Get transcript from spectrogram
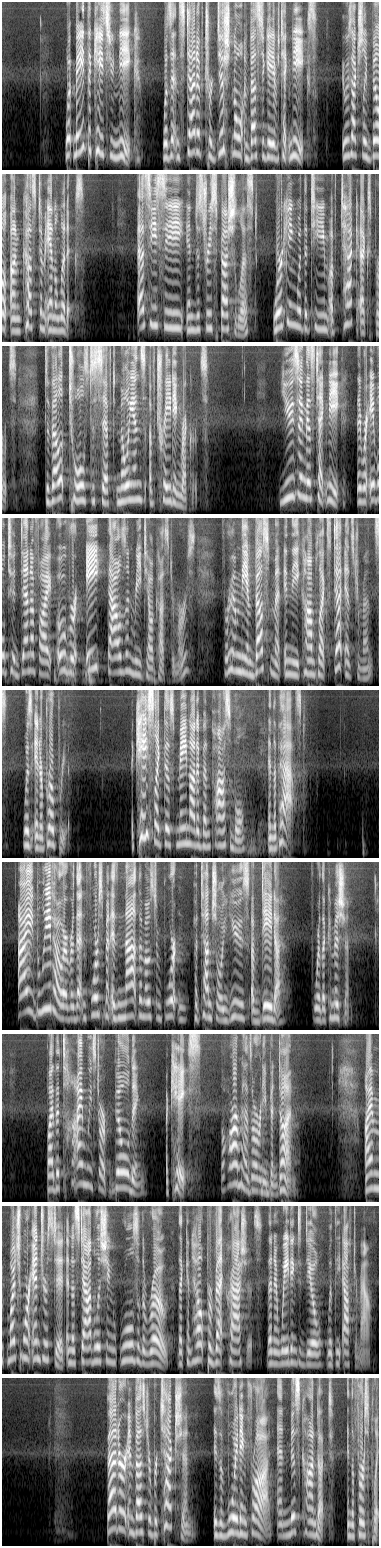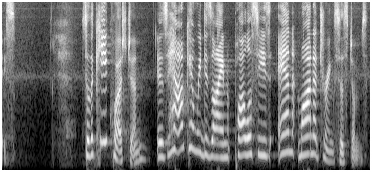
What made the case unique was that instead of traditional investigative techniques, it was actually built on custom analytics. SEC industry specialists, working with a team of tech experts, developed tools to sift millions of trading records. Using this technique, they were able to identify over 8,000 retail customers for whom the investment in the complex debt instruments was inappropriate. A case like this may not have been possible in the past. I believe, however, that enforcement is not the most important potential use of data for the Commission. By the time we start building a case, the harm has already been done. I'm much more interested in establishing rules of the road that can help prevent crashes than in waiting to deal with the aftermath. Better investor protection is avoiding fraud and misconduct in the first place. So the key question is how can we design policies and monitoring systems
